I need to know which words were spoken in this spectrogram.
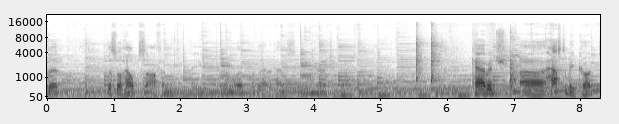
Bit. This will help soften the. Oh, look, at that! It has some carrots as well. Cabbage uh, has to be cooked.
